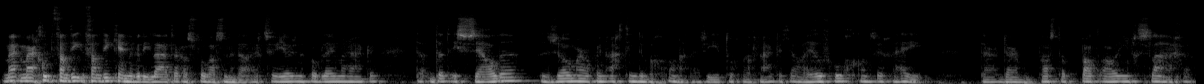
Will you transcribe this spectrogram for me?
maar, maar goed, van die, van die kinderen die later als volwassenen wel echt serieus in de problemen raken, dat, dat is zelden zomaar op hun achttiende begonnen. Daar zie je toch wel vaak dat je al heel vroeg kon zeggen, hé, hey, daar, daar was dat pad al in geslagen.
